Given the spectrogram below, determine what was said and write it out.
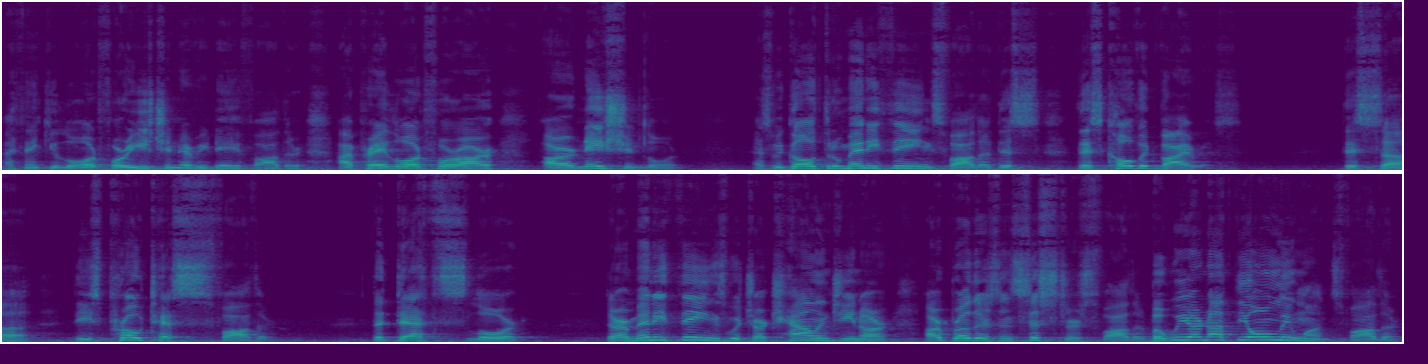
I thank you, Lord, for each and every day, Father. I pray, Lord, for our, our nation, Lord, as we go through many things, Father, this, this COVID virus, this, uh, these protests, Father, the deaths, Lord, there are many things which are challenging our, our brothers and sisters, Father, but we are not the only ones, Father.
